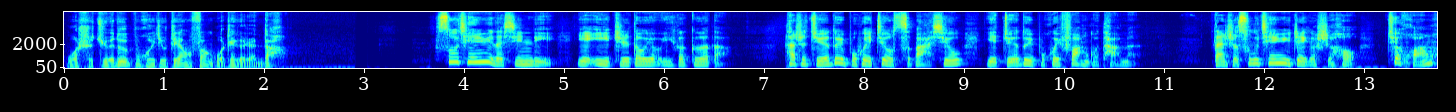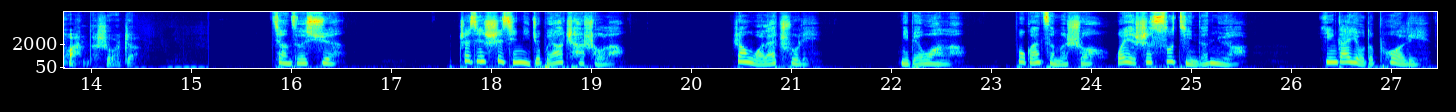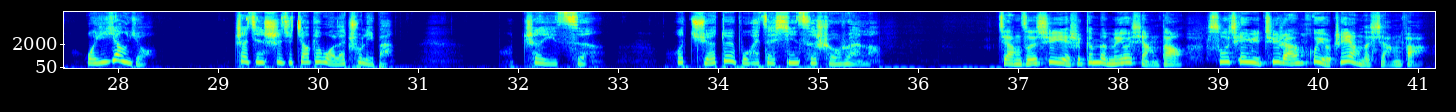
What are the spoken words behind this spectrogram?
我是绝对不会就这样放过这个人的。苏千玉的心里也一直都有一个疙瘩，他是绝对不会就此罢休，也绝对不会放过他们。但是苏千玉这个时候却缓缓的说着：“蒋泽旭，这件事情你就不要插手了，让我来处理。你别忘了，不管怎么说，我也是苏锦的女儿，应该有的魄力我一样有。”这件事就交给我来处理吧。这一次，我绝对不会再心慈手软了。蒋泽旭也是根本没有想到苏千玉居然会有这样的想法。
